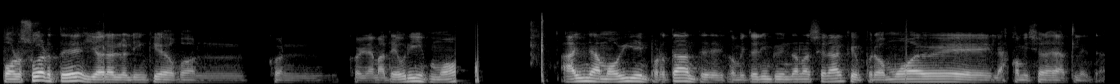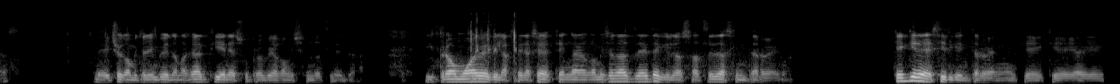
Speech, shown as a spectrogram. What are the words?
Por suerte, y ahora lo linkeo con, el amateurismo, hay una movida importante del Comité Olímpico Internacional que promueve las comisiones de atletas. De hecho, el Comité Olímpico Internacional tiene su propia comisión de atletas. Y promueve que las federaciones tengan una comisión de atletas y que los atletas intervengan. ¿Qué quiere decir que intervengan? Que, que,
